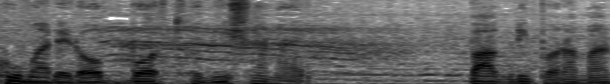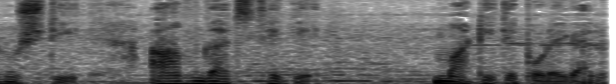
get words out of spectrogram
কুমারের অব্যর্থ নিশানায় পাগড়ি পরা মানুষটি আম গাছ থেকে মাটিতে পড়ে গেল।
